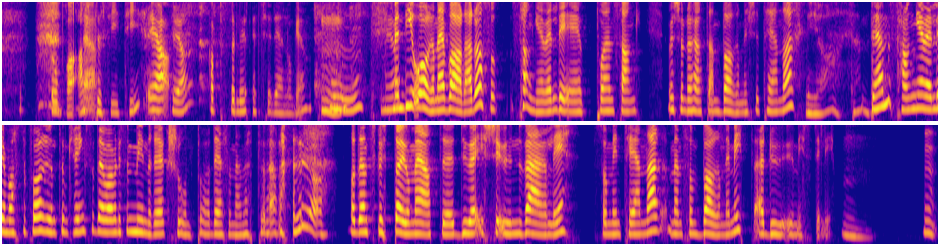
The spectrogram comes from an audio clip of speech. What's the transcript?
Så bra. Alt Ja. til sin tid. Ja, Ja, absolutt. er ikke det noe? Mm. Ja. Men de årene jeg var der, da, så sang jeg veldig på en sang. Jeg vet ikke om du har hørt den 'Barn ikke tjener'? ja, den. Den sang jeg veldig masse på rundt omkring, så det var liksom min reaksjon på det som jeg møtte der. da. Ja. Og den slutta jo med at eh, du er ikke uunnværlig som min tjener, men som barnet mitt er du umistelig. Mm. Mm.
